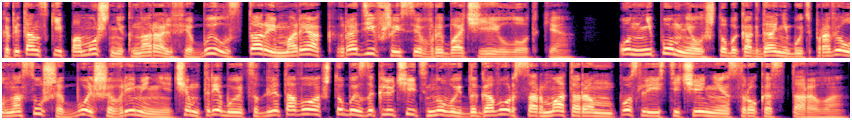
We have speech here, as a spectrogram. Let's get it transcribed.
Капитанский помощник на Ральфе был старый моряк, родившийся в рыбачьей лодке. Он не помнил, чтобы когда-нибудь провел на суше больше времени, чем требуется для того, чтобы заключить новый договор с арматором после истечения срока старого.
